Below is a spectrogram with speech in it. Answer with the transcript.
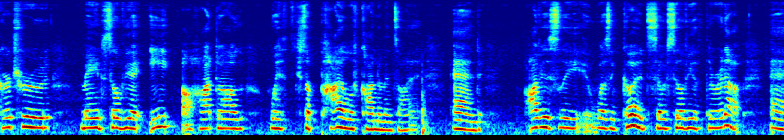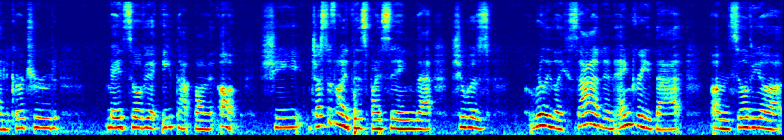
Gertrude made Sylvia eat a hot dog with just a pile of condiments on it. And obviously it wasn't good, so Sylvia threw it up. And Gertrude made Sylvia eat that vomit up. She justified this by saying that she was really like sad and angry that um, Sylvia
